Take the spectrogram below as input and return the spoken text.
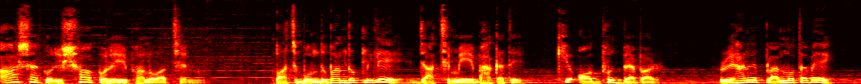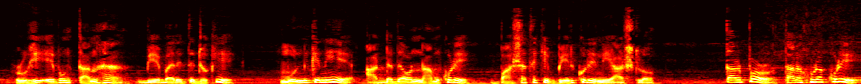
আশা করি সকলেই ভালো আছেন। পাঁচ বন্ধু বান্ধব মিলে যাচ্ছে মেয়ে ভাকাতে। কি অদ্ভুত ব্যাপার। রেহানের প্ল্যান মোতাবেক রুহি এবং তানহা বিয়ে বাড়িতে ঢুকে মুন্নিকে নিয়ে আড্ডা দেওয়ার নাম করে বাসা থেকে বের করে নিয়ে আসলো। তারপর তাড়াহুড়া করে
